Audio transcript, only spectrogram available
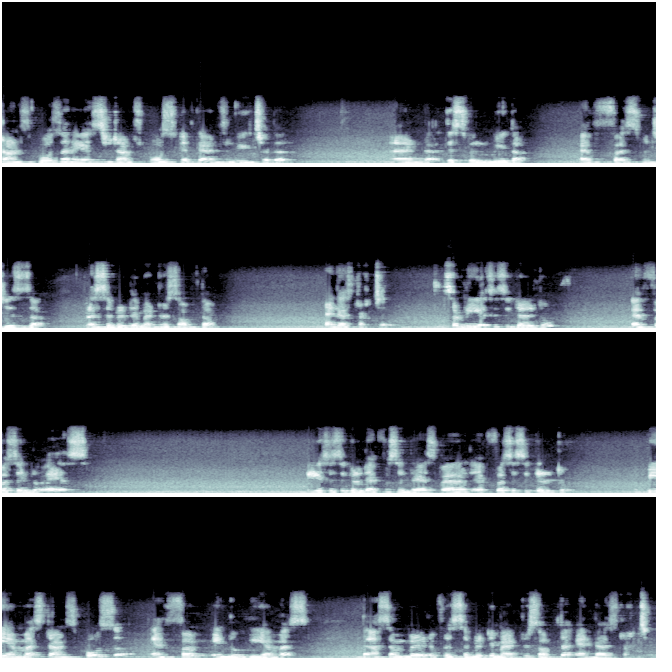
transpose and AST transpose get cancelled each other and this will be the FS which is the flexibility matrix of the entire structure. So DS is equal to Fs into AS. Ds is equal to fs into s where fs is equal to bms transpose fm into bms the assembled flexibility matrix of the entire structure.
